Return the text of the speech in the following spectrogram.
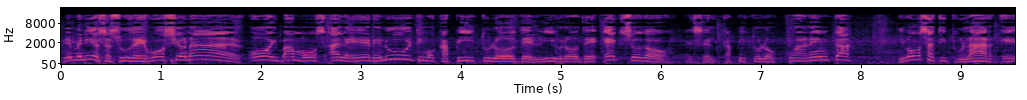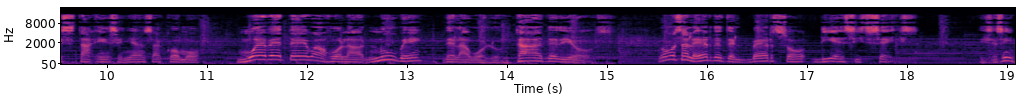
Bienvenidos a su devocional. Hoy vamos a leer el último capítulo del libro de Éxodo. Es el capítulo 40 y vamos a titular esta enseñanza como Muévete bajo la nube de la voluntad de Dios. Vamos a leer desde el verso 16. Dice así,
